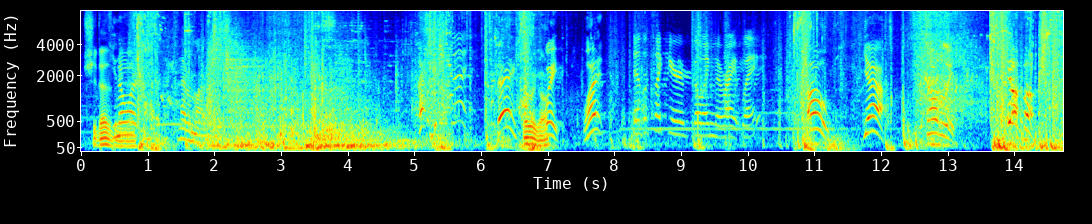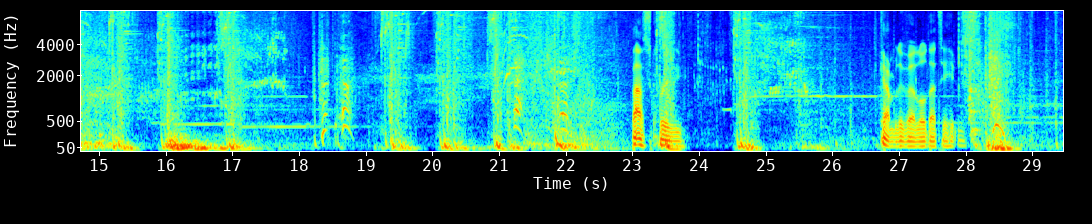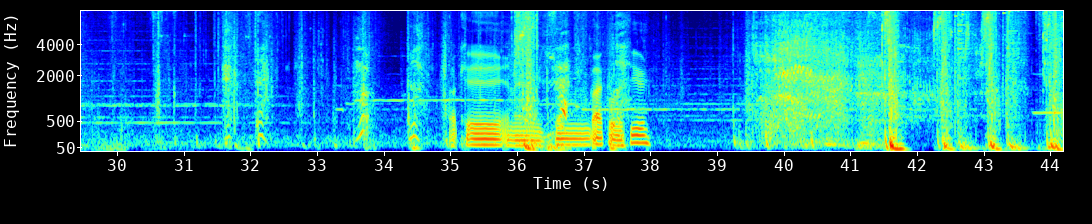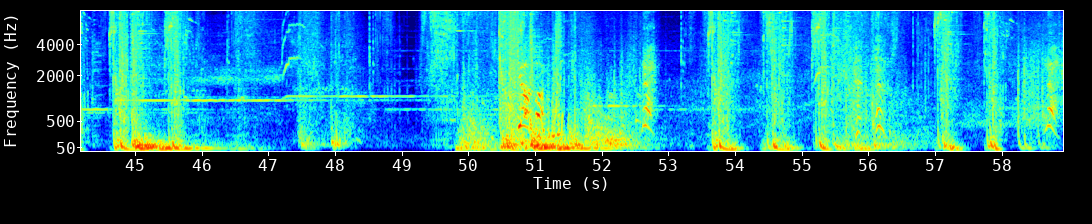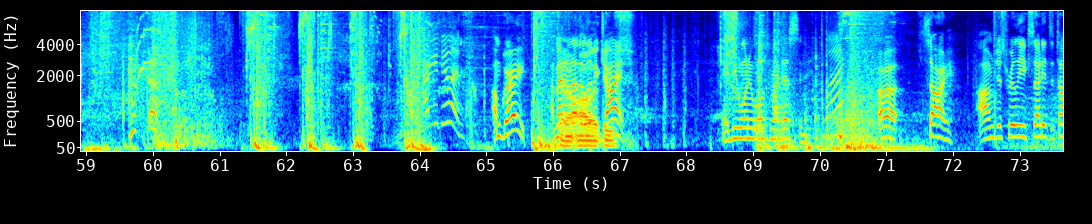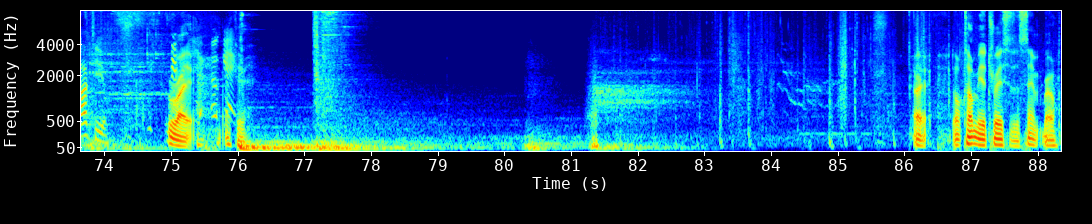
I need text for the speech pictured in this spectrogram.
She does You know mean what? it. Never mind. Good. Hey! There we go. Wait, what? It looks like you're going the right way. Oh! Yeah! Totally! That's crazy. Can't believe I allowed that to hit me. Okay, and then we zoom back over here. I'm great. I met Got another living giant. these. Maybe one who holds my destiny. What? Uh, sorry. I'm just really excited to talk to you. Right. Okay. Okay. Alright. Don't tell me Atreus is a simp, bro.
